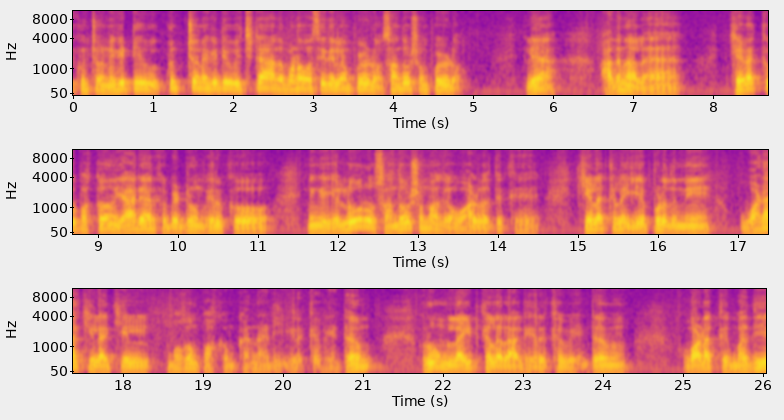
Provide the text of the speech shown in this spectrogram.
கொஞ்சம் நெகட்டிவ் கொஞ்சம் நெகட்டிவ் வச்சுட்டா அந்த பண வசதியெல்லாம் போயிடும் சந்தோஷம் போயிடும் இல்லையா? அதனால் கிழக்கு பக்கம் யார் யாருக்கு பெட்ரூம் இருக்கோ நீங்கள் எல்லோரும் சந்தோஷமாக வாழ்வதற்கு கிழக்கில் எப்பொழுதுமே வடகிழக்கில் முகம் பார்க்கும் கண்ணாடி இருக்க வேண்டும் ரூம் லைட் கலராக இருக்க வேண்டும் வடக்கு மதிய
